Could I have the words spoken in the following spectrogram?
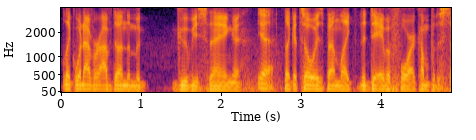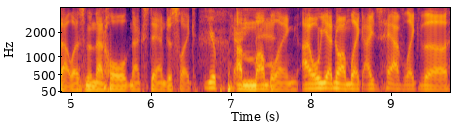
like whenever I've done the Magooby's thing, yeah. like it's always been like the day before I come up with a set list, and then that whole next day I'm just like You're I'm that. mumbling. I, oh yeah, no, I'm like I just have like the.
